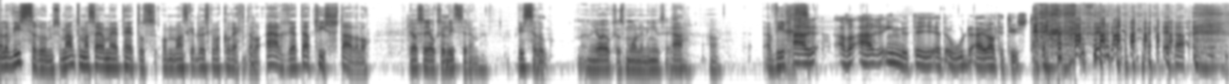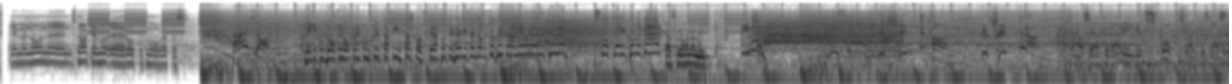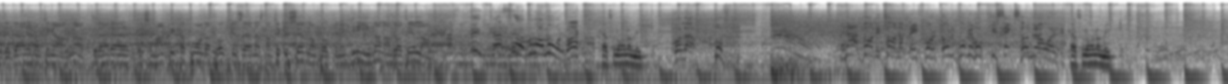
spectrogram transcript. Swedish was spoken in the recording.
eller Visserum, som jag inte man säger med Peters, om man ska, det ska vara korrekt. Eller R är tyst där eller? Jag säger också Virserum. Visserum. Men jag är också smålänning i och för sig. Ja. Ja. Ja, Virs. R, alltså R inuti ett ord är ju alltid tyst. Nej, men någon, eh, snart är äh, råttet mogat alltså. Persson! Lägger på blå för loppen, kommer skjuta, fintar skott, spelar pucken höger istället, Davidsson skjuter, man lever över returen! Skottläge kommer där! Kan jag få låna micken? I mål! Missar! Hur skjuter karln? Hur skjuter han? Jag kan bara säga att det där är inget skott faktiskt Lasse. Det där är någonting annat. Det där är liksom, han skickar på den där pucken så jag nästan tycker synd om pucken. Den grinar när han drar till den. Utan Fröbo var målvakt! Kan jag få låna micken? Kolla! Poff! En allvarligt talad Leif Boork håller på med hockey i 600 år! Kan jag få låna micken?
